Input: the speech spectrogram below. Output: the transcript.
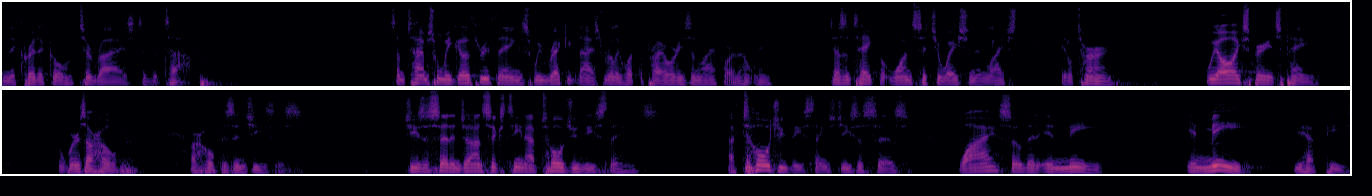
and the critical to rise to the top. Sometimes when we go through things, we recognize really what the priorities in life are, don't we? It doesn't take but one situation in life, it'll turn. We all experience pain. But where's our hope? Our hope is in Jesus. Jesus said in John 16, I've told you these things. I've told you these things, Jesus says. Why? So that in me, in me, you have peace.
